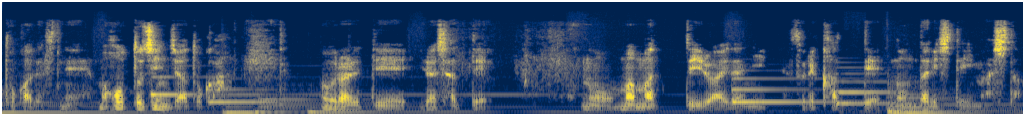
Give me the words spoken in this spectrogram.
とかですね、まあ、ホットジンジャーとか売られていらっしゃって、あの、まあ、待っている間にそれ買って飲んだりしていました。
